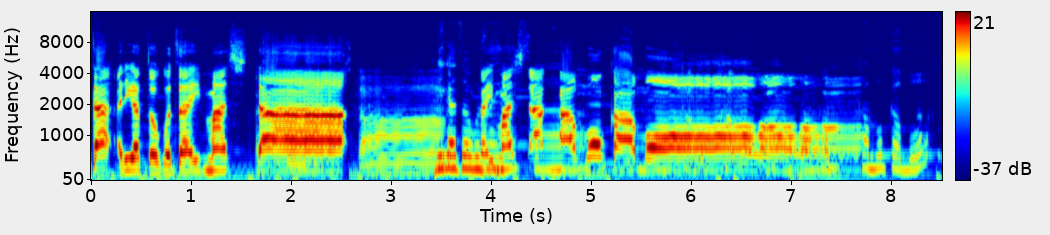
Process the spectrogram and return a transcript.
た。ありがとうございました。ありがととうございましございましたた。かもかも。かもかも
